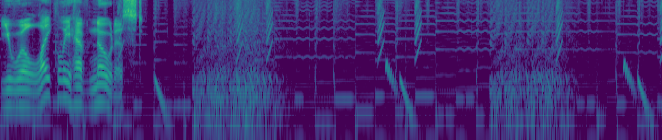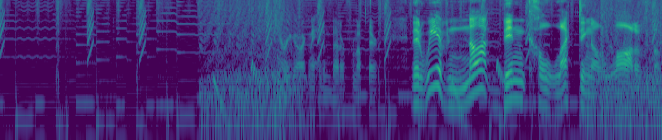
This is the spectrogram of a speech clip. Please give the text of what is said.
you will likely have noticed That we have not been collecting a lot of them.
